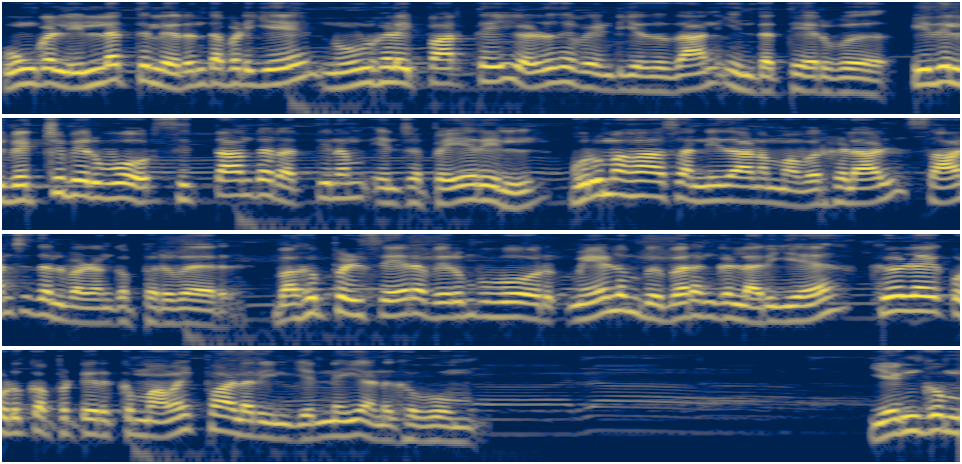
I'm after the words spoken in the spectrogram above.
உங்கள் இல்லத்தில் இருந்தபடியே நூல்களை பார்த்தே எழுத வேண்டியதுதான் இந்த தேர்வு. இதில் வெற்றி பெறுவோர் சித்தாந்த ரத்தினம் என்ற பெயரில் குருமகா சன்னிதானம் அவர்களால் சான்றிதழ் வழங்கப்பெறுவர் வகுப்பு வகுப்பில் சேர விரும்புவோர் மேலும் விவரங்கள் அறிய கீழே கொடுக்கப்பட்டிருக்கும் அமைப்பாளரின் எண்ணை அணுகவும். எங்கும்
